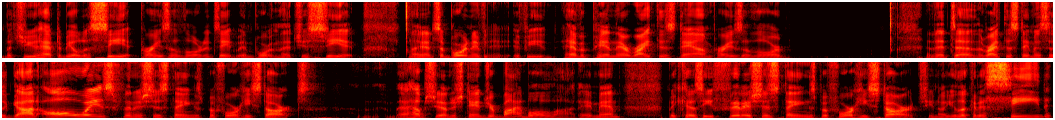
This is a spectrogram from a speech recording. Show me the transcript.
But you have to be able to see it. Praise the Lord. It's important that you see it. And it's important if, if you have a pen there, write this down. Praise the Lord that uh, write this statement says God always finishes things before he starts that helps you understand your Bible a lot. Amen. Because he finishes things before he starts. You know, you look at a seed.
